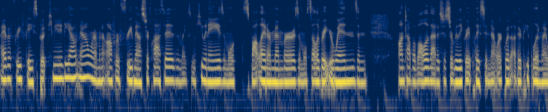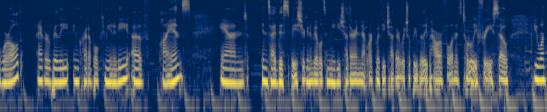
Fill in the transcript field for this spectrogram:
I have a free Facebook community out now where I'm going to offer free masterclasses and like some Q and A's and we'll spotlight our members and we'll celebrate your wins. And on top of all of that, it's just a really great place to network with other people in my world. I have a really incredible community of clients and inside this space, you're going to be able to meet each other and network with each other, which will be really powerful and it's totally free. So if you want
